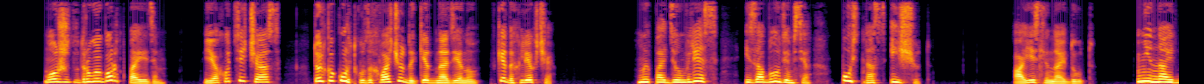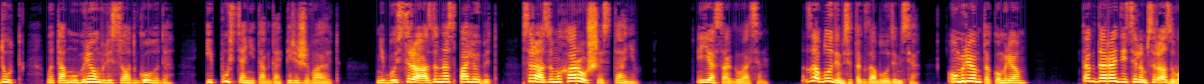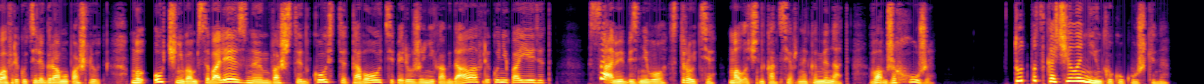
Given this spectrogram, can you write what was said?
Может, в другой город поедем? Я хоть сейчас. Только куртку захвачу да кед надену. В кедах легче. Мы пойдем в лес и заблудимся. Пусть нас ищут. А если найдут? Не найдут. Мы там умрем в лесу от голода. И пусть они тогда переживают. Небось, сразу нас полюбят. Сразу мы хорошие станем. Я согласен. Заблудимся так заблудимся. Умрем так умрем. Тогда родителям сразу в Африку телеграмму пошлют. Мол, очень вам соболезнуем, ваш сын Костя того теперь уже никогда в Африку не поедет. Сами без него стройте молочно-консервный комбинат. Вам же хуже. Тут подскочила Нинка Кукушкина.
